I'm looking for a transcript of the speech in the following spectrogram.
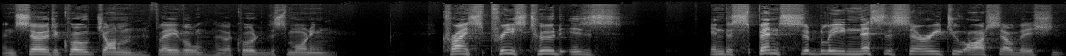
And so, to quote John Flavel, who I quoted this morning, Christ's priesthood is indispensably necessary to our salvation.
